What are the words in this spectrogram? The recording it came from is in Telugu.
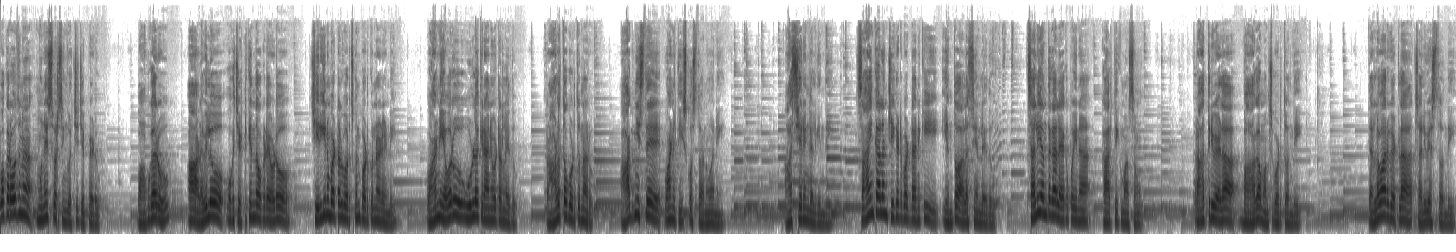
ఒక రోజున మునేశ్వర్ సింగ్ వచ్చి చెప్పాడు బాబుగారు ఆ అడవిలో ఒక చెట్టు కింద ఒకడెవడో చిరిగిన బట్టలు పరుచుకొని పడుకున్నాడండి. వాణ్ణి ఎవరూ ఊళ్ళోకి రానివ్వటం లేదు. రాళ్ళతో కొడుతున్నారు. ఆజ్ఞిస్తే వాణ్ణి తీసుకొస్తాను అని. ఆశ్చర్యం కలిగింది. సాయంకాలం చీకటి పడ్డానికి ఎంతో ఆలస్యం లేదు. చలి అంతగా లేకపోయినా కార్తీక మాసం రాత్రివేళ బాగా మంచు పడుతోంది తెల్లవారు గట్ల చలి వేస్తోంది.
